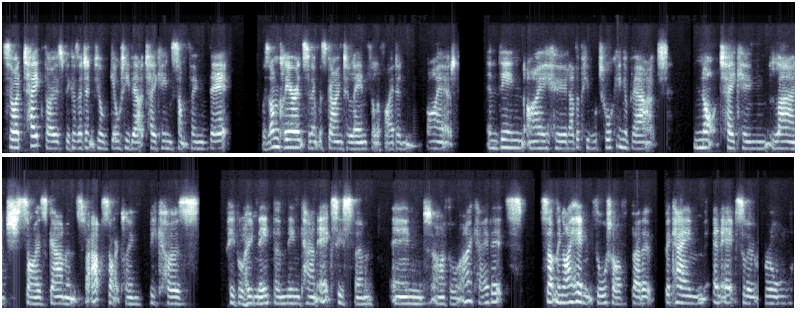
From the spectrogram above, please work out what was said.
So I'd take those because I didn't feel guilty about taking something that was on clearance and it was going to landfill if I didn't buy it. And then I heard other people talking about not taking large size garments for upcycling because people who need them then can't access them. And I thought, okay, that's something I hadn't thought of, but it became an absolute rule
